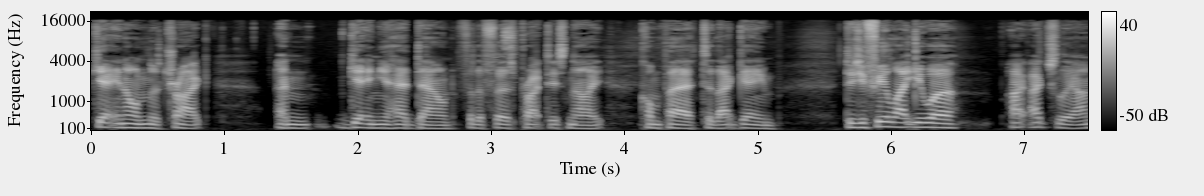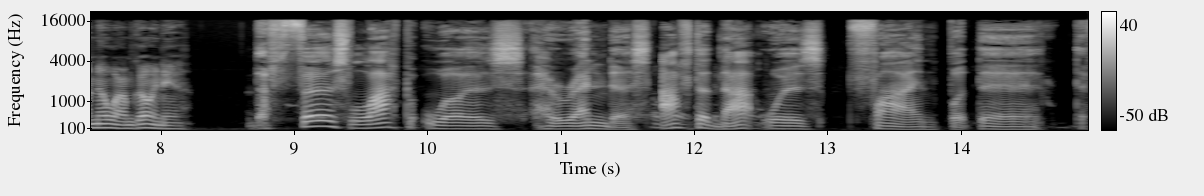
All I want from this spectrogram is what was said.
getting on the track and getting your head down for the first practice night compare to that game? Did you feel like you were? I, actually, I know where I'm going here. The first lap was horrendous. After that was fine, but the the,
